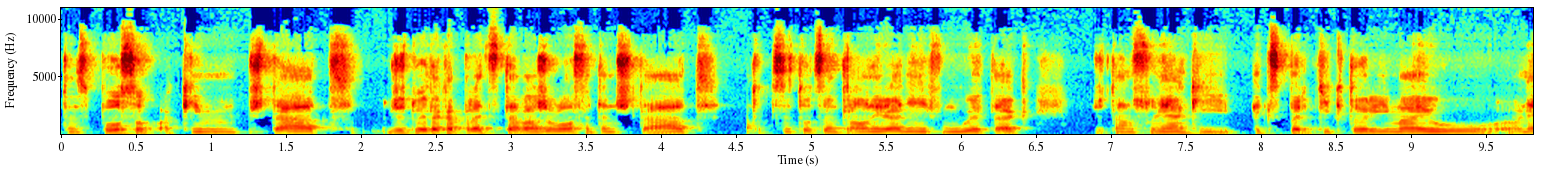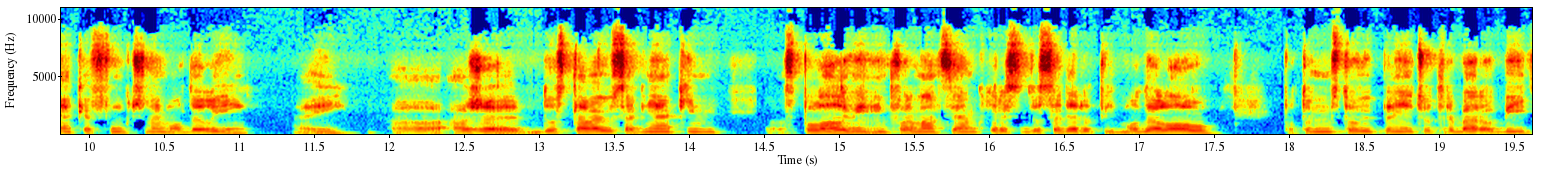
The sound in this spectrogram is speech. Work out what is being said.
ten spôsob, akým štát, že tu je taká predstava, že vlastne ten štát, to, to centrálne riadenie funguje tak, že tam sú nejakí experti, ktorí majú nejaké funkčné modely hej, a že dostávajú sa k nejakým spolahlivým informáciám, ktoré si dosadia do tých modelov, potom im z toho vyplne, čo treba robiť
